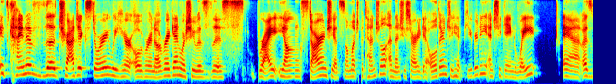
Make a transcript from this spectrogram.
it's kind of the tragic story we hear over and over again where she was this bright young star and she had so much potential and then she started to get older and she hit puberty and she gained weight and as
